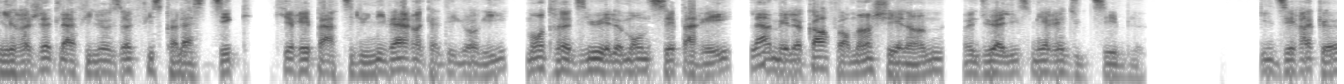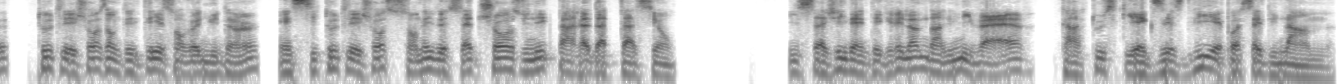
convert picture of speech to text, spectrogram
Il rejette la philosophie scolastique, qui répartit l'univers en catégories, montre Dieu et le monde séparés, l'âme et le corps formant chez l'homme, un dualisme irréductible. Il dira que, toutes les choses ont été et sont venues d'un, ainsi toutes les choses sont nées de cette chose unique par adaptation. Il s'agit d'intégrer l'homme dans l'univers, car tout ce qui existe vit et possède une âme.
